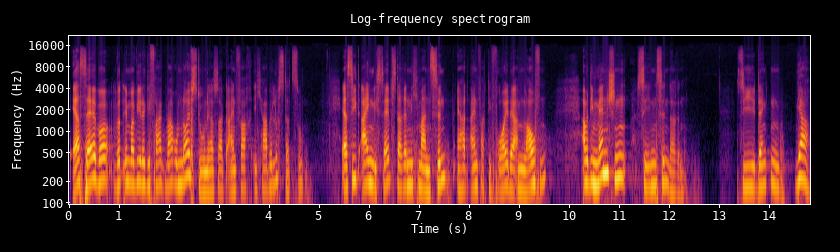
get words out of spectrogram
Er selber wird immer wieder gefragt, warum läufst du? Und er sagt einfach, ich habe Lust dazu. Er sieht eigentlich selbst darin nicht mal einen Sinn. Er hat einfach die Freude am Laufen. Aber die Menschen sehen Sinn darin. Sie denken, ja,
